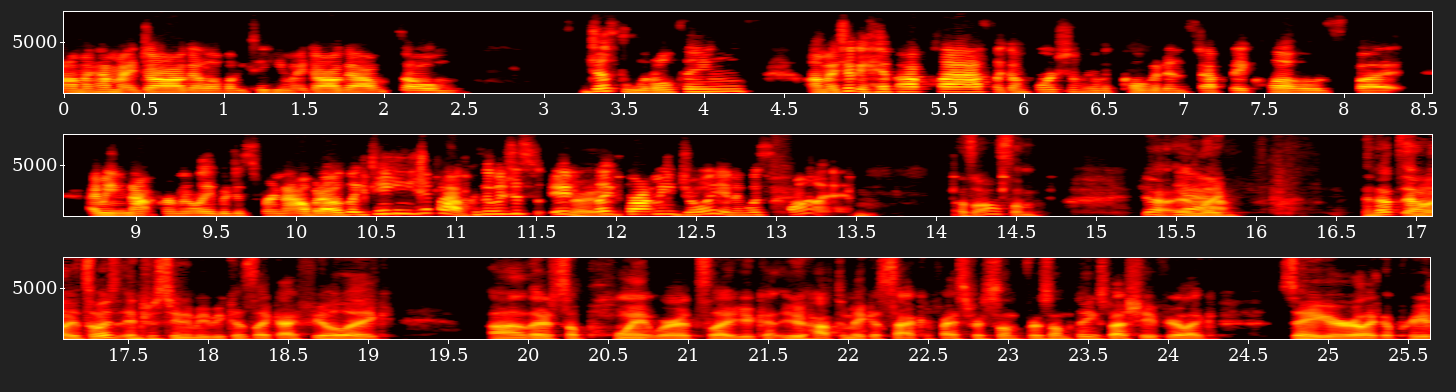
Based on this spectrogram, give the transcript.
Um, I have my dog. I love like taking my dog out. So just little things. Um, I took a hip hop class. Like unfortunately with COVID and stuff, they closed, but. I mean, not permanently, but just for now. But I was like taking hip hop because it was just it right like brought me joy and it was fun. that's awesome yeah and like Yeah. And that's I don't know, it's always interesting to me because like i feel like uh, there's a point where it's like you can you have to make a sacrifice for some for something, especially if you're like, say you're like a pre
